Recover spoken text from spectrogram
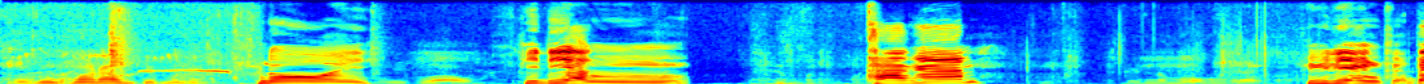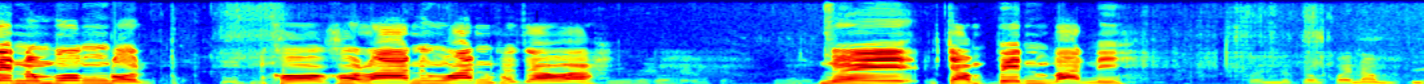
เอาลูกมาน้ำเต็มมันนะโดยไม่พวกเอาพี่เดี้ยงค่างาน เป็นลำวงเลยพี่เดี้ยงเต้นน้ำวงโดด ขอขอลาหนึ่งวันเขาเจ้าอะเลยจำเป็นบัดนี้ไปแล้วต้องไปน้ำสิ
